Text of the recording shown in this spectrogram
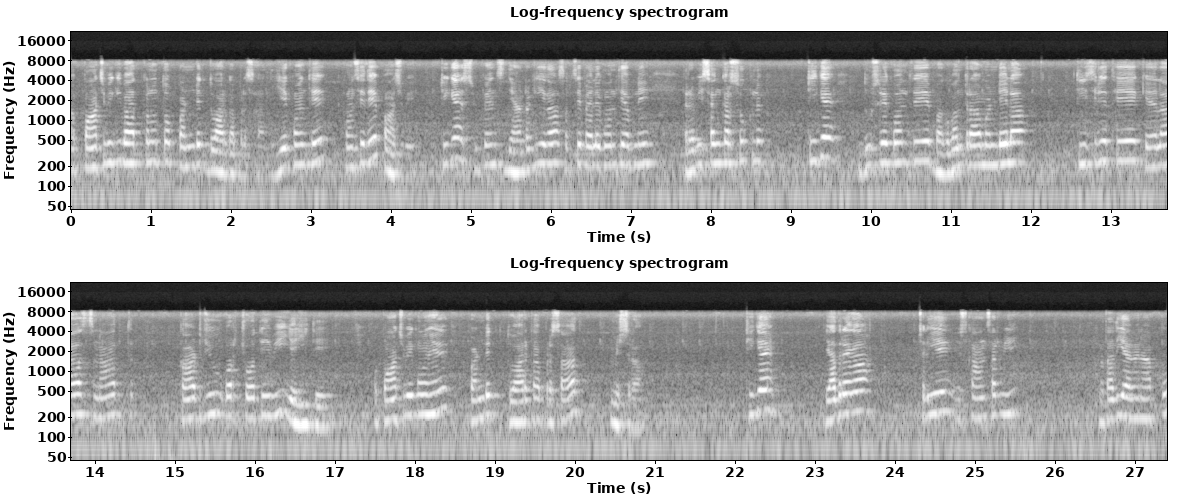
अब पांचवे की बात करूँ तो पंडित द्वारका प्रसाद। ये कौन थे? कौन से थे? पांचवे। ठीक है? सिक्वेंस ध्यान रखिएगा। सबसे पहले कौन थे अपने? रविशंकर शुक्ल। ठीक है? दूसरे कौन थे? भगवंत राव मंडेला। तीसरे थे कैलाश नाथ काटजू। और चौथे भी यही थे। और पांचवे कौन है? पंडित द्वारका प्रसाद मिश्रा। ठीक है? याद रहेगा? चलिए इसका आंसर भी बता दिया मैंने आपको।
